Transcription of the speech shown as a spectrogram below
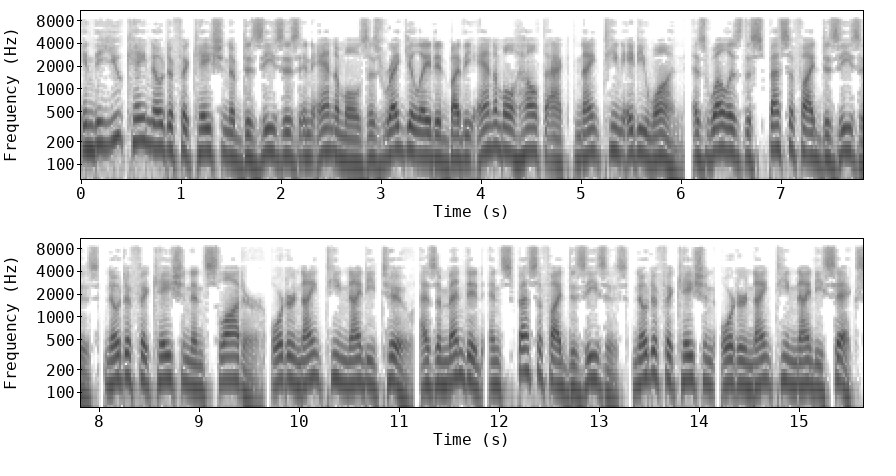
In the UK notification of diseases in animals is regulated by the Animal Health Act 1981, as well as the Specified Diseases Notification and Slaughter Order 1992 as amended and Specified Diseases Notification Order 1996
